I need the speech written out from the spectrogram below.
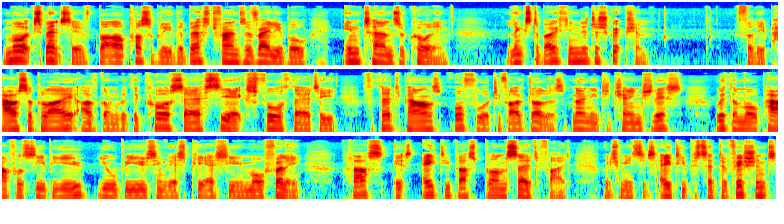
more expensive, but are possibly the best fans available in terms of cooling. Links to both in the description. For the power supply, I've gone with the Corsair CX430 for £30 or $45. No need to change this. With a more powerful CPU, you will be using this PSU more fully. Plus, it's 80 plus bronze certified, which means it's 80% efficient,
